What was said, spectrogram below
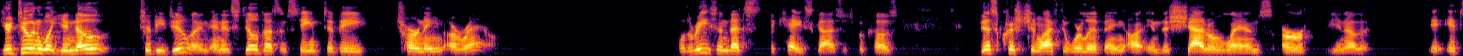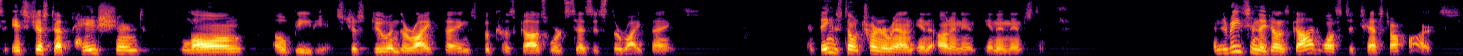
You're doing what you know to be doing, and it still doesn't seem to be turning around. Well, the reason that's the case, guys, is because this Christian life that we're living uh, in the shadowlands earth, you know, it's, it's just a patient, long obedience, just doing the right things because God's word says it's the right things. And things don't turn around in, on an, in an instant. And the reason they don't is God wants to test our hearts.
